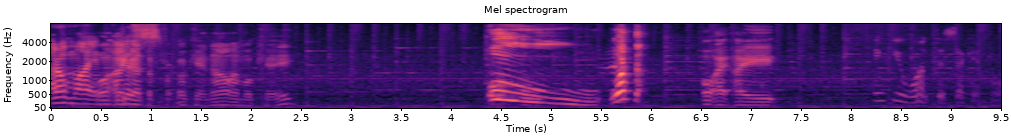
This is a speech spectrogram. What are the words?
don't mind. Well, I got the. because- Okay, now I'm okay. Ooh! What the? Oh, I I. I think you want the second hole,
